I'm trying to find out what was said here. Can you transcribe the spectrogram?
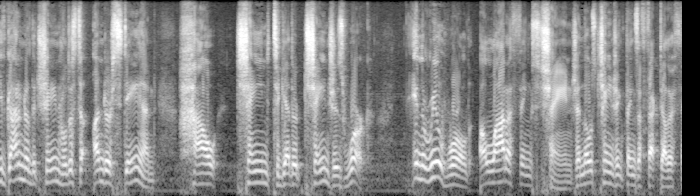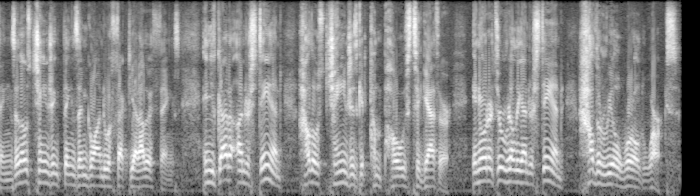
you've got to know the chain rule just to understand how chained together changes work. In the real world, a lot of things change, and those changing things affect other things, and those changing things then go on to affect yet other things. And you've got to understand how those changes get composed together in order to really understand how the real world works.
